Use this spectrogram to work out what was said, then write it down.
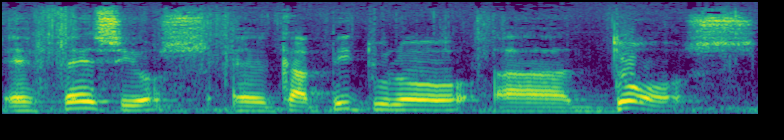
Efesios, el capítulo 2,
